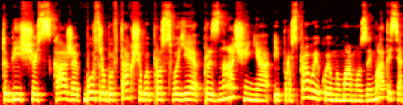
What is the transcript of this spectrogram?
тобі щось скаже, Бог зробив так, щоб про своє призначення і про справу, якою ми маємо займатися,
